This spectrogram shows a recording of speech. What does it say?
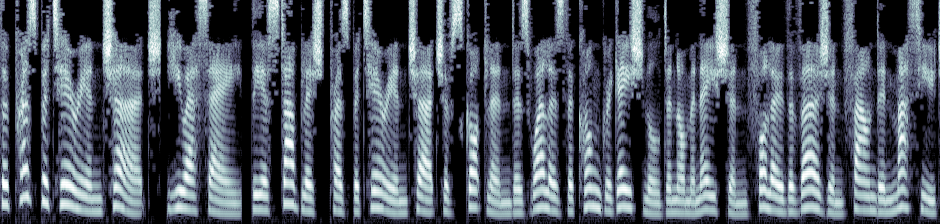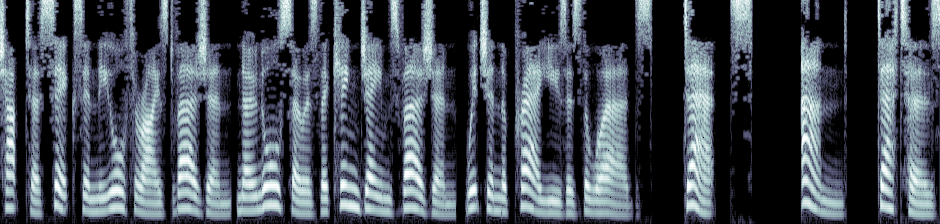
The Presbyterian Church USA, the established Presbyterian Church of Scotland as well as the Congregational denomination follow the version found in Matthew chapter 6 in the Authorized Version known also as the King James Version, which in the prayer uses the words, "'debts' and "'debtors'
